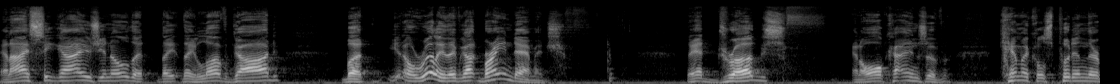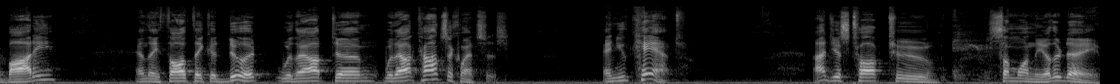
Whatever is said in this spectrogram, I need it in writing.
And I see guys, you know, that they, they love God, but, you know, really they've got brain damage. They had drugs and all kinds of chemicals put in their body, and they thought they could do it without, um, without consequences. And you can't. I just talked to someone the other day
